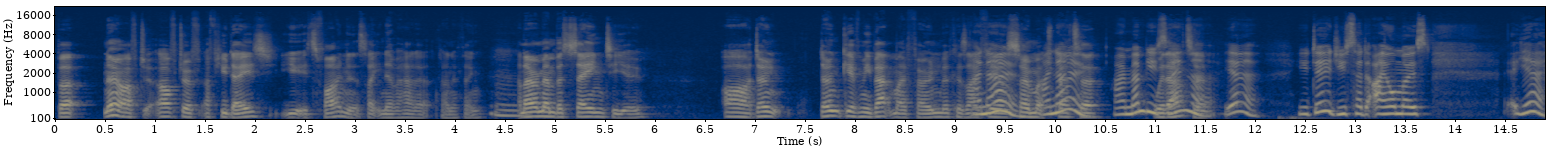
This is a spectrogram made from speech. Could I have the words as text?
But no, after after a, a few days, you, it's fine, and it's like you never had it, kind of thing. Mm. And I remember saying to you, "Oh, don't don't give me back my phone because I, I know. feel so much I know. better." I remember you saying without it. that. Yeah, you did. You said I almost. Yeah,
